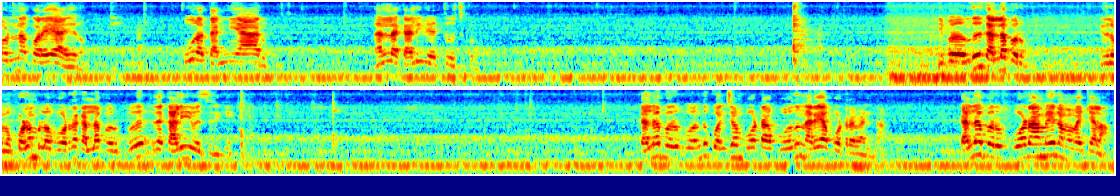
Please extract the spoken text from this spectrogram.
உடனே குறையாயிரும். பூரா தண்ணியாக இருக்கும். நல்லா கழுவி எடுத்து வச்சுக்கணும். இப்போ வந்து கடலப்பருப்பு. இது நம்ம குழம்புல போடுற கடலப்பருப்பு இதை கழுவி வச்சுருக்கேன். கடலப்பருப்பு வந்து கொஞ்சம் போட்டால் போதும் நிறையா போட்டுற வேண்டாம். கடலப்பருப்பு போடாமே நம்ம வைக்கலாம்.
